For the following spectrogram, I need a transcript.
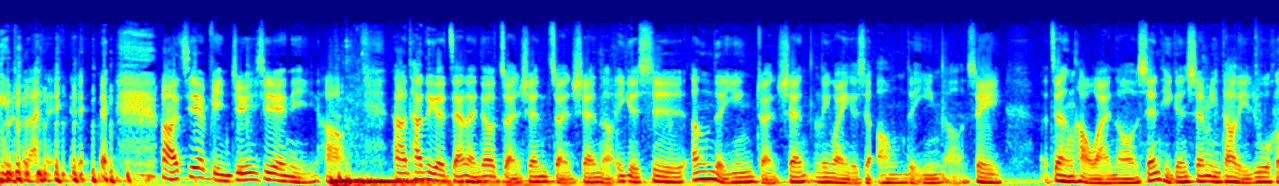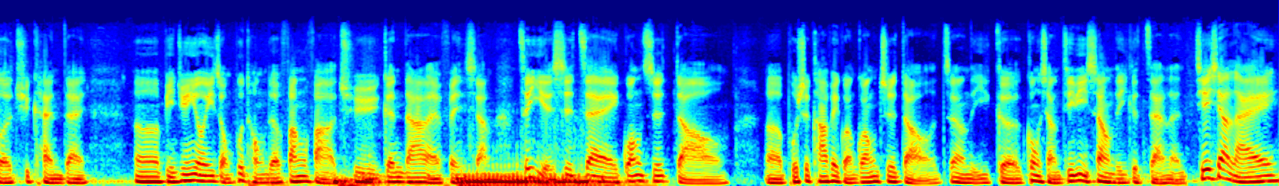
迎来。好，谢谢秉钧，谢谢你。好，那他这个展览叫“转身转身”哦，一个是 “n” 的音转身，另外一个是 “on” 的音哦，所以。这很好玩哦，身体跟生命到底如何去看待？呃，平均用一种不同的方法去跟大家来分享，这也是在光之岛，呃，不是咖啡馆光之岛这样的一个共享基地上的一个展览。接下来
